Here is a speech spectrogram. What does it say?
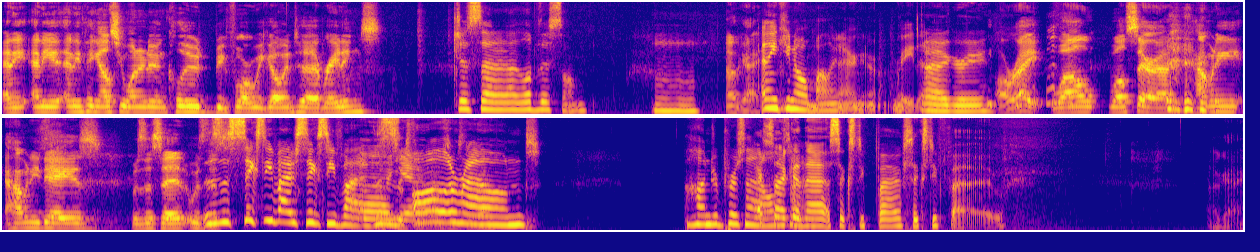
any any anything else you wanted to include before we go into ratings? Just that I love this song. I Okay. I think you know what Molly and I are gonna rate it. I agree. All right. Well, well, Sarah, how many how many days was this? It was this this? is 65 65. Oh, this is yeah. all 65, 65. around 100% I all second that 65, 65. okay.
